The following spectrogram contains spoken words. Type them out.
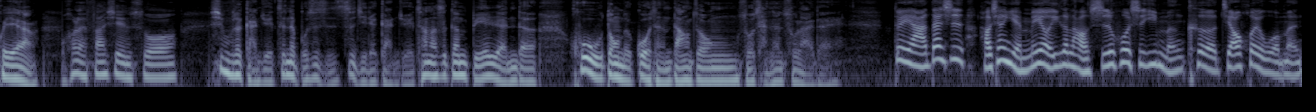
啊，慧燕，我后来发现说，幸福的感觉真的不是只是自己的感觉，常常是跟别人的互动的过程当中所产生出来的。对呀、但是好像也没有一个老师或是一门课教会我们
